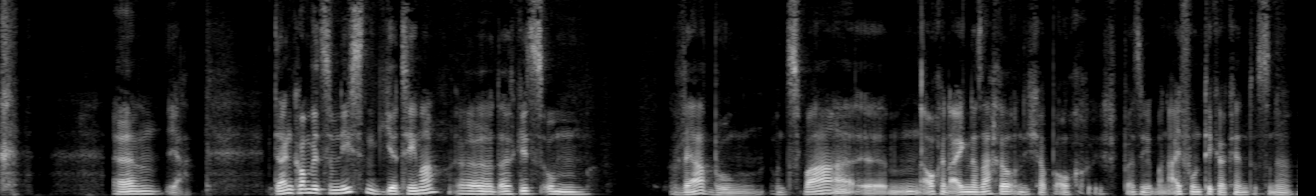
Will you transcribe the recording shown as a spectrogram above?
ähm, ja. Dann kommen wir zum nächsten Gear-Thema. Äh, da geht es um Werbung. Und zwar ähm, auch in eigener Sache. Und ich habe auch, ich weiß nicht, ob man iPhone-Ticker kennt, das ist eine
